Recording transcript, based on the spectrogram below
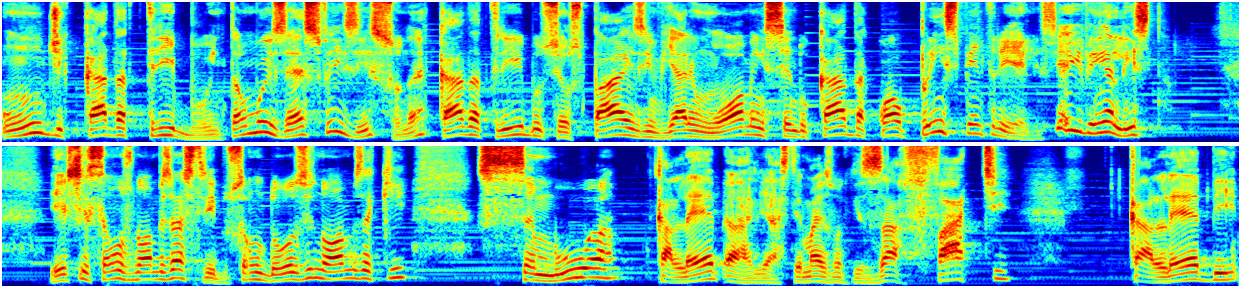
um de cada tribo. Então Moisés fez isso, né? Cada tribo, seus pais enviaram um homem, sendo cada qual príncipe entre eles. E aí vem a lista. Estes são os nomes das tribos. São 12 nomes aqui: Samua, Caleb, ah, aliás, tem mais um aqui: Zafate, Caleb,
